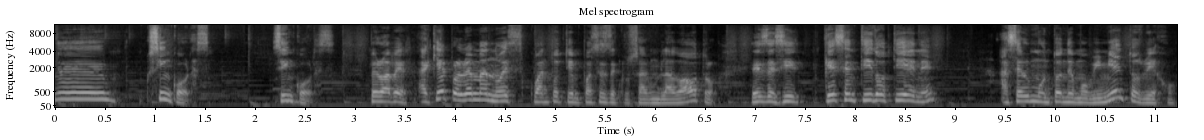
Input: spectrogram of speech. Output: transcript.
Eh, cinco horas. Cinco horas. Pero a ver, aquí el problema no es cuánto tiempo haces de cruzar un lado a otro. Es decir, ¿qué sentido tiene hacer un montón de movimientos, viejo?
